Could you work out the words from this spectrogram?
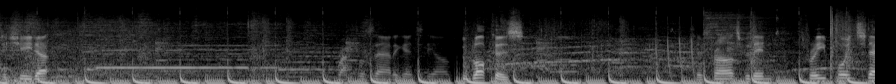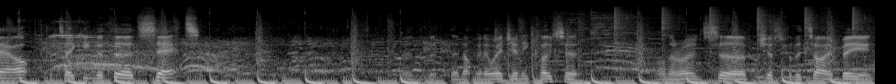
Nishida rattles that against the arms. Blockers. So France within three points now, taking the third set. And they're not going to edge any closer on their own serve just for the time being.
